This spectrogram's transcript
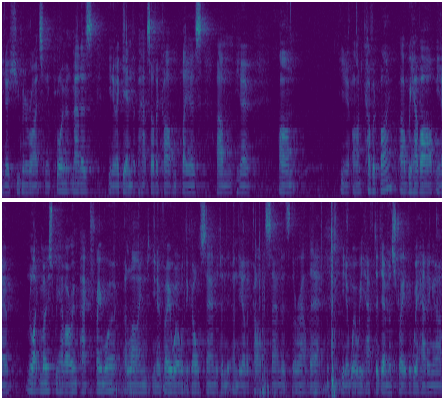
you know, human rights and employment matters, you know, again, that perhaps other carbon players, um, you know, aren't, you know, aren't covered by. Uh, we have our, you know, like most, we have our impact framework aligned, you know, very well with the gold standard and the, and the other carbon standards that are out there, you know, where we have to demonstrate that we're having a,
